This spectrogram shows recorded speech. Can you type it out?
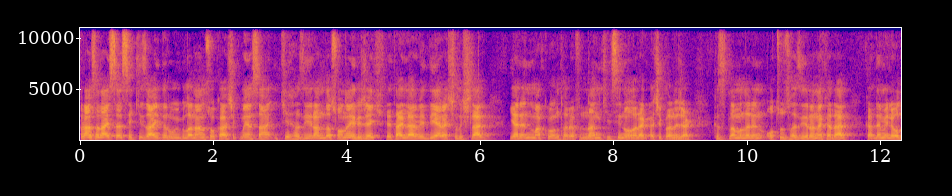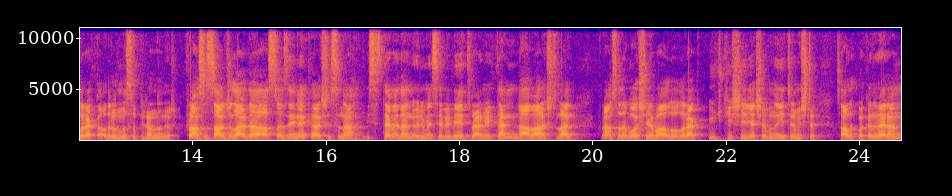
Fransa'da ise 8 aydır uygulanan sokağa çıkma yasağı 2 Haziran'da sona erecek. Detaylar ve diğer açılışlar yarın Macron tarafından kesin olarak açıklanacak. Kısıtlamaların 30 Haziran'a kadar kademeli olarak kaldırılması planlanıyor. Fransız savcılar da AstraZeneca aşısına istemeden ölüme sebebiyet vermekten dava açtılar. Fransa'da bu aşıya bağlı olarak 3 kişi yaşamını yitirmişti. Sağlık Bakanı Veran,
